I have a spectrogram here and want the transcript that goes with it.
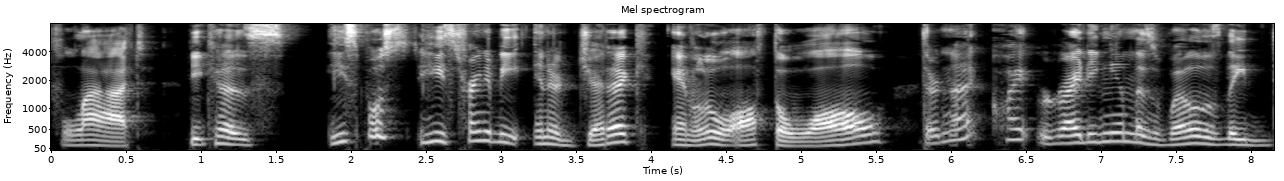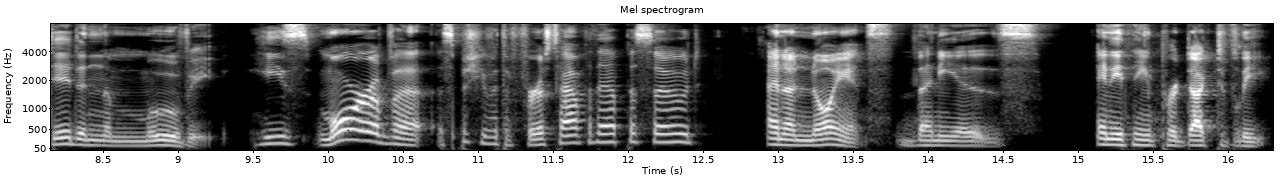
flat because he's supposed he's trying to be energetic and a little off the wall. They're not quite writing him as well as they did in the movie. He's more of a, especially for the first half of the episode, an annoyance than he is anything productively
